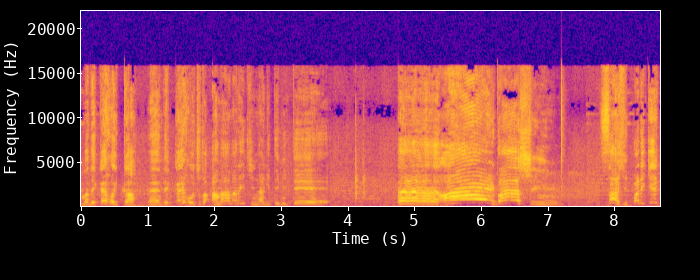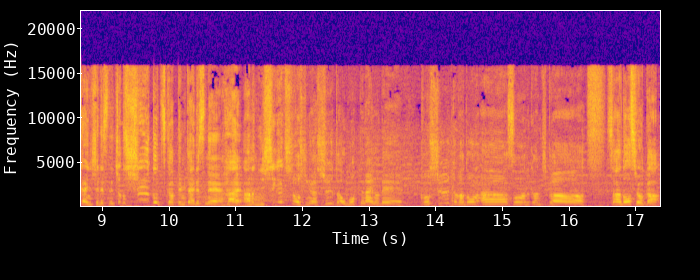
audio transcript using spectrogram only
まあ、でっかい方いっか。うん、でっかい方ちょっと甘々な位置に投げてみて、うーん、おーいバーシンさあ、引っ張り警戒にしてですね、ちょっとシュート使ってみたいですね。はい。あの、西口投手にはシュートは持ってないので、このシュートがどうな、あー、そうなる感じか。さあ、どうしようか。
